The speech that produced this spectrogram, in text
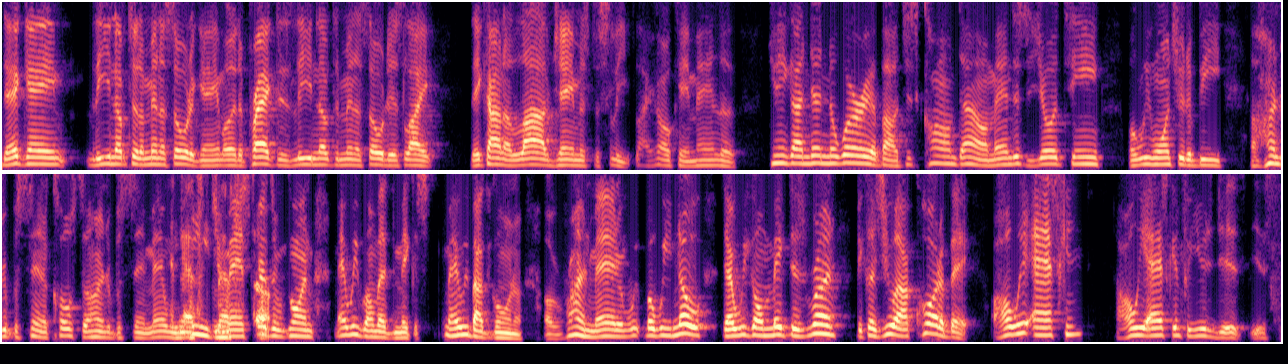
that game leading up to the Minnesota game or the practice leading up to Minnesota, it's like they kind of live Jameis to sleep. Like, okay, man, look, you ain't got nothing to worry about. Just calm down, man. This is your team, but we want you to be hundred percent or close to hundred percent, man. We need you, man. Especially going, man. We gonna have to make a man. We about to go on a, a run, man. We, but we know that we gonna make this run because you are quarterback. All we asking, all we asking for you to just is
